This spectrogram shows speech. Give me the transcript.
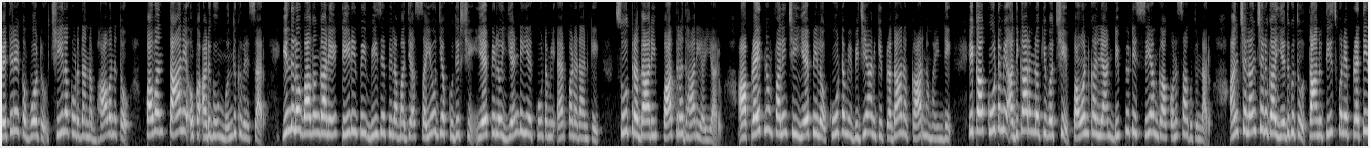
వ్యతిరేక ఓటు చీలకూడదన్న భావనతో పవన్ తానే ఒక అడుగు ముందుకు వేశారు. ఇందులో భాగంగానే టీడీపీ బీజేపీల మధ్య సయోధ్య కుదిర్చి ఏపీలో ఎన్డీఏ కూటమి ఏర్పడడానికి సూత్రధారి పాత్రధారి అయ్యారు. ఆ ప్రయత్నం ఫలించి ఏపీలో కూటమి విజయానికి ప్రధాన కారణమైంది. ఇక కూటమి అధికారంలోకి వచ్చి పవన్ కళ్యాణ్ డిప్యూటీ సీఎంగా కొనసాగుతున్నారు. అంచెలంచెలుగా ఎదుగుతూ తాను తీసుకునే ప్రతి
